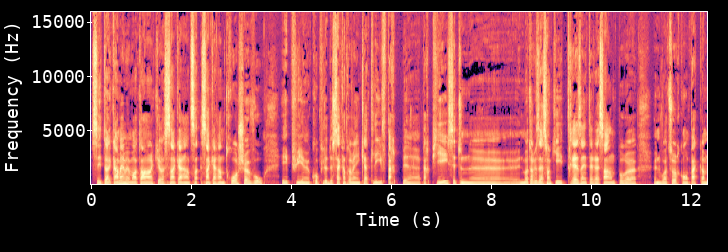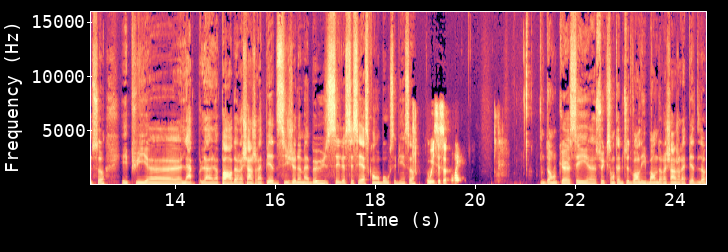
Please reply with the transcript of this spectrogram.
C'est euh, quand même un moteur qui a 143 chevaux et puis un couple de 184 livres par, par pied. C'est une, motorisation qui est très intéressante pour une voiture compacte comme ça. Et puis, la, le port de recharge rapide, si je ne m'abuse, c'est le CCS Combo, c'est bien ça? Oui, c'est ça. Oui. Donc, euh, c'est euh, ceux qui sont habitués de voir les bandes de recharge rapide. Là.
